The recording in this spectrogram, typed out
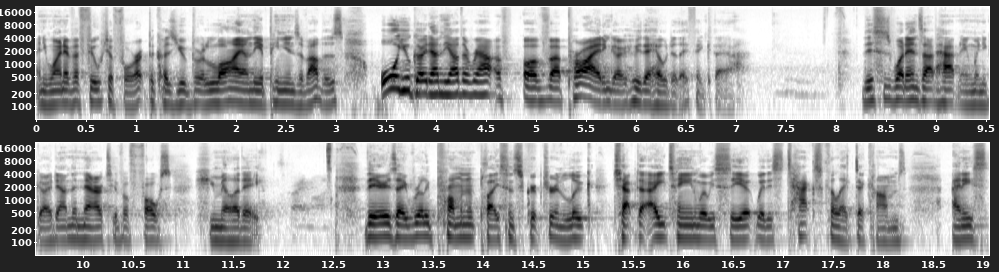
And you won't ever filter for it because you rely on the opinions of others. Or you'll go down the other route of, of uh, pride and go, who the hell do they think they are? This is what ends up happening when you go down the narrative of false humility. There is a really prominent place in Scripture in Luke chapter 18 where we see it, where this tax collector comes and he's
